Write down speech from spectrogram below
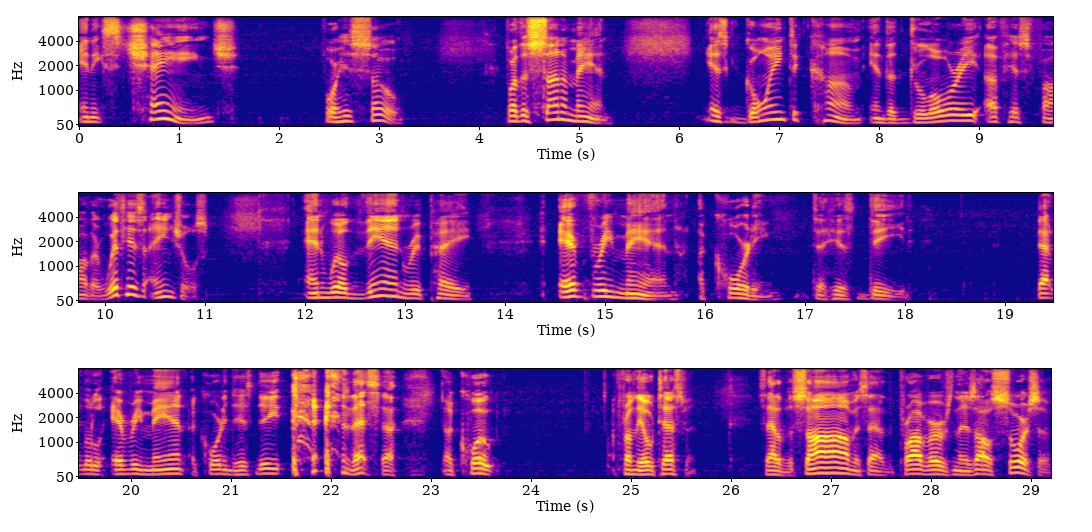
in exchange for his soul? For the Son of Man is going to come in the glory of his Father with his angels and will then repay every man according to his deed. That little every man according to his deed, that's a, a quote from the Old Testament. It's out of the Psalm, it's out of the Proverbs, and there's all sorts of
